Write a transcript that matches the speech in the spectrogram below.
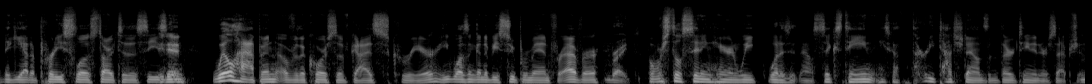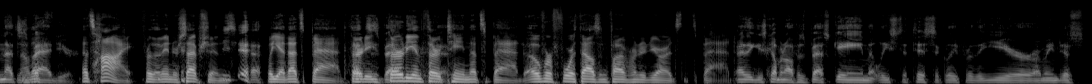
I think he had a pretty slow start to the season. Will happen over the course of guys' career. He wasn't going to be Superman forever. Right. But we're still sitting here in week, what is it now, 16? And he's got 30 touchdowns and 13 interceptions. And that's Now, a bad year. That's high for the interceptions. Yeah. But yeah, that's bad. 30, his bad 30 and yeah. 13, that's bad. Over 4,500 yards, that's bad. I think he's coming off his best game, at least statistically for the year. I mean, just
